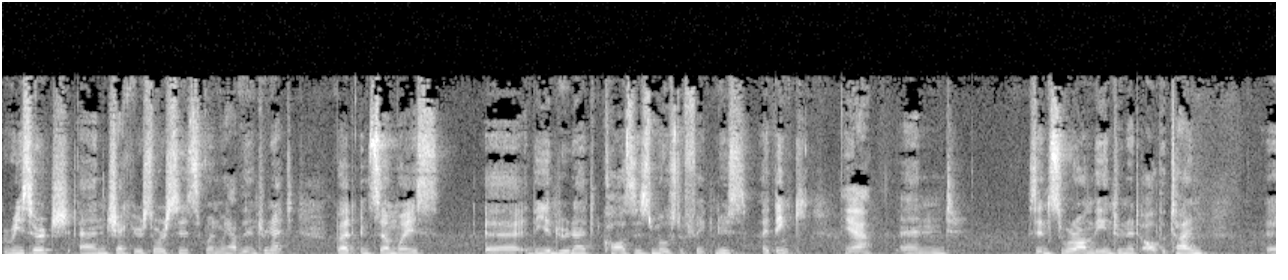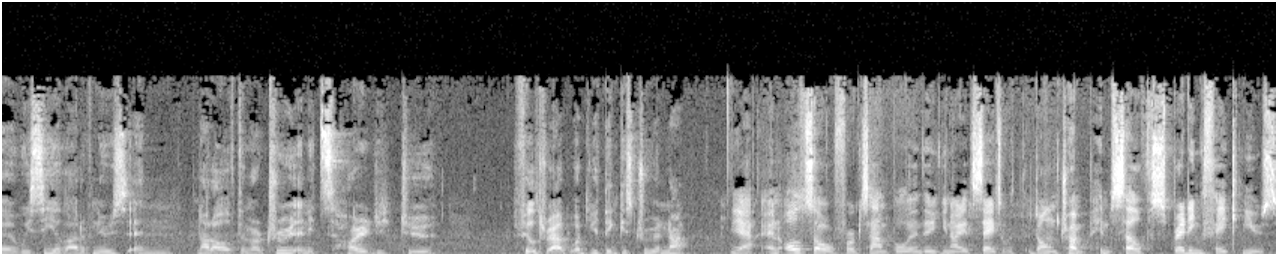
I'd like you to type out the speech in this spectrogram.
research and check your sources when we have the internet, but in some ways, uh, the internet causes most of fake news, I think. Yeah, And since we're on the internet all the time, uh, we see a lot of news, and not all of them are true, and it's hard to filter out what you think is true and not. yeah, and also, for example, in the United States with Donald Trump himself spreading fake news,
